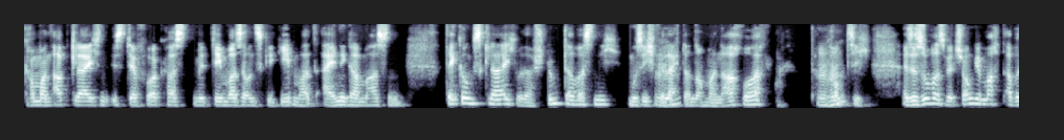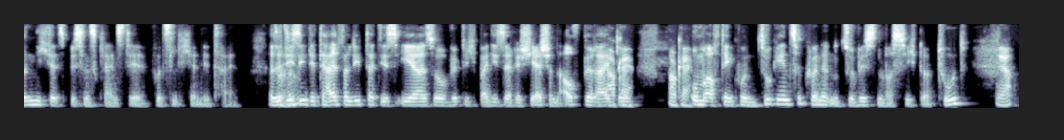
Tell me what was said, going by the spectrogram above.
Kann man abgleichen, ist der Forecast mit dem, was er uns gegeben hat, einigermaßen deckungsgleich oder stimmt da was nicht? Muss ich vielleicht mhm. dann nochmal nachhorchen? Da mhm. kommt sich, also sowas wird schon gemacht, aber nicht jetzt bis ins kleinste Putzelchen Detail. Also mhm. diese Detailverliebtheit ist eher so wirklich bei dieser Recherche und Aufbereitung, okay. Okay. um auf den Kunden zugehen zu können und zu wissen, was sich dort tut. Ja.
